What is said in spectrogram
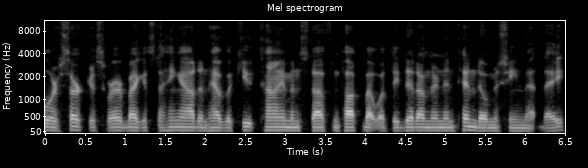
or circus where everybody gets to hang out and have a cute time and stuff and talk about what they did on their Nintendo machine that day.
